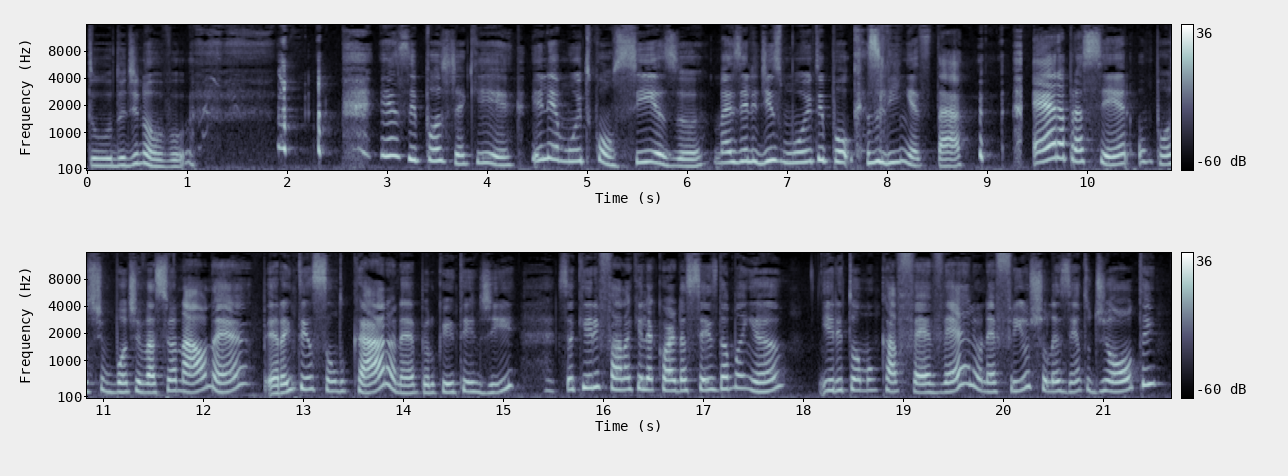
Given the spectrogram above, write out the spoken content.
tudo de novo. Esse post aqui, ele é muito conciso, mas ele diz muito em poucas linhas, tá? Era para ser um post motivacional, né? Era a intenção do cara, né? Pelo que eu entendi. Só que ele fala que ele acorda às seis da manhã e ele toma um café velho, né? Frio, chulezento de ontem.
